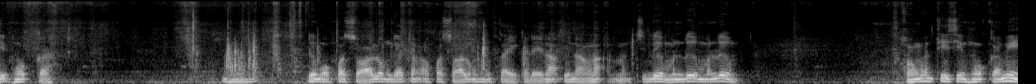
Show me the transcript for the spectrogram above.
สิบหกกะเริ่มเอาพศลงเดี๋ยวจังเอาพศลงทางไตก็ได้เนาะพี่น้องเนาะมันเริ่มมันเริ่มมันเริ่ม ของวันที่สิบหกก็มี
